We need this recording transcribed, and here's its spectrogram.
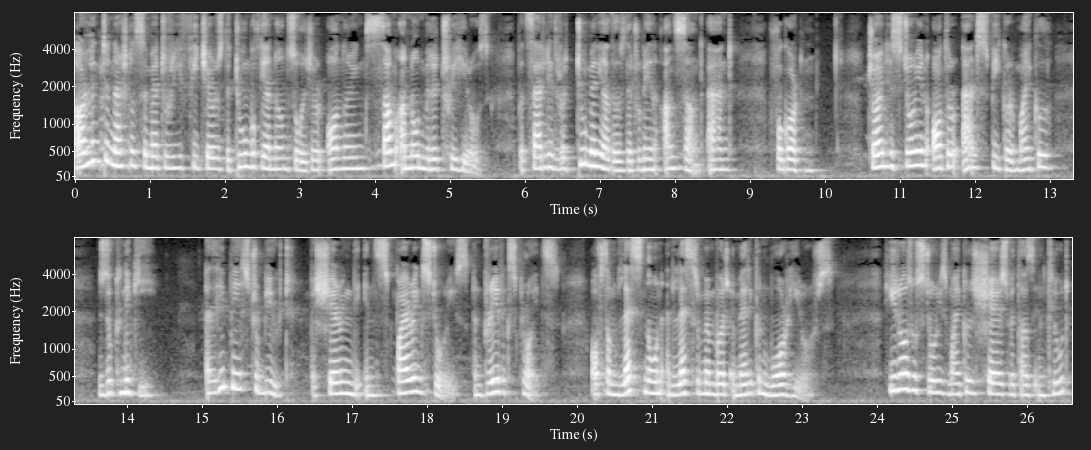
Arlington National Cemetery features the Tomb of the Unknown Soldier, honoring some unknown military heroes, but sadly there are too many others that remain unsung and forgotten. Join historian, author, and speaker Michael Zuknicki as he pays tribute by sharing the inspiring stories and brave exploits of some less known and less remembered American war heroes. Heroes whose stories Michael shares with us include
